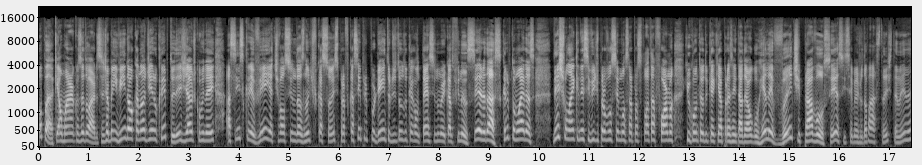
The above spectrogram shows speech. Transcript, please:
Opa, aqui é o Marcos Eduardo, seja bem-vindo ao canal Dinheiro Cripto e desde já eu te convido aí a se inscrever e ativar o sino das notificações para ficar sempre por dentro de tudo o que acontece no mercado financeiro das criptomoedas. Deixa um like nesse vídeo para você mostrar para essa plataforma que o conteúdo que aqui é apresentado é algo relevante para você, assim você me ajuda bastante também, né?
